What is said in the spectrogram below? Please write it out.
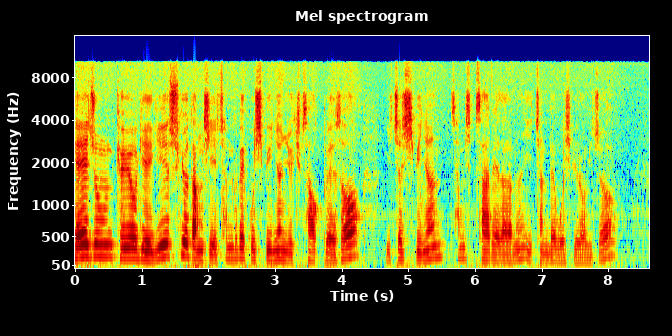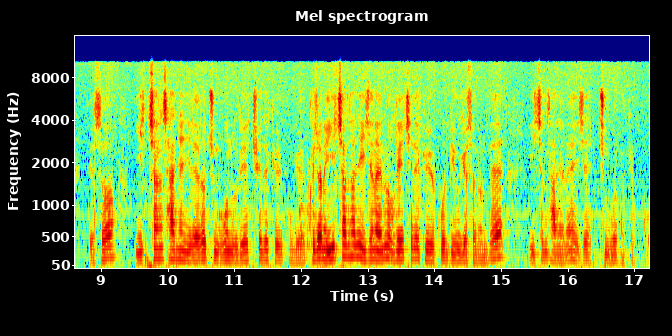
대중 교역액이 수교 당시 1992년 64억 불에서 2012년 34배에 달하는 2151억이죠. 그래서 2004년 이래로 중국은 우리의 최대 교육국이에요. 그 전에 2004년 이전에는 우리의 최대 교육국은 미국이었었는데 2004년에 이제 중국을 바뀌었고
